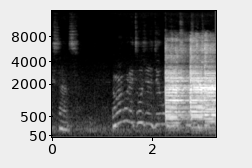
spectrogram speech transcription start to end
makes sense. Remember what I told you to do when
